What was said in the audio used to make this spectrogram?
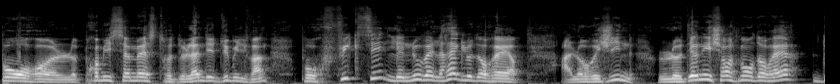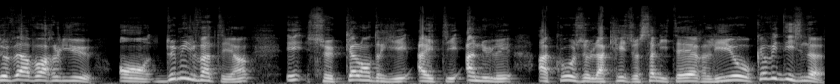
pour euh, le premier semestre de l'année 2020 pour fixer les nouvelles règles d'horaire. À l'origine, le dernier changement d'horaire devait avoir lieu en 2021 et ce calendrier a été annulé à cause de la crise sanitaire liée au Covid-19.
